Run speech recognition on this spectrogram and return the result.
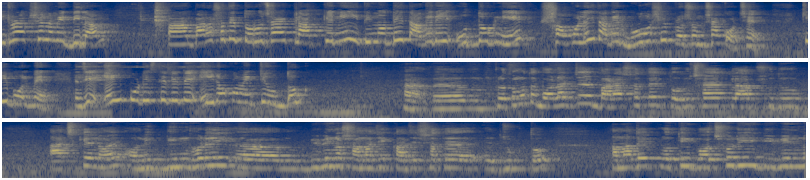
ইন্ট্রোডাকশন আমি দিলাম বারাসাতের তরুছায়া ক্লাবকে নিয়ে ইতিমধ্যেই তাদের এই উদ্যোগ নিয়ে সকলেই তাদের ভূয়সী প্রশংসা করছেন। কি বলবেন যে এই পরিস্থিতিতে এই রকম একটি উদ্যোগ? হ্যাঁ প্রথমত বলার যে বারাসাতের তরুছায়া ক্লাব শুধু আজকে নয়, অনেক দিন ধরেই বিভিন্ন সামাজিক কাজের সাথে যুক্ত। আমাদের প্রতি বছরই বিভিন্ন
